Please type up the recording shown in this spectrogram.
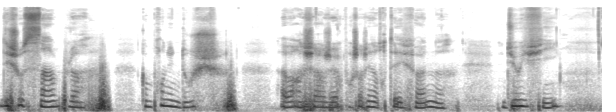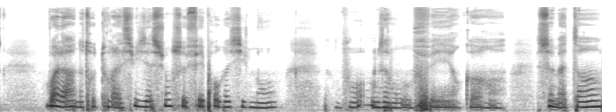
des choses simples, comme prendre une douche, avoir un chargeur pour charger notre téléphone, du Wi-Fi, voilà, notre tour à la civilisation se fait progressivement. Nous avons fait encore ce matin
